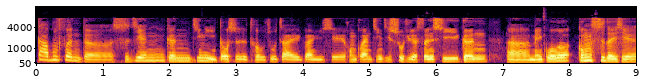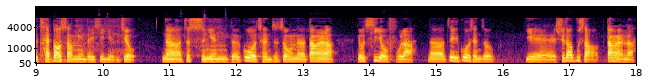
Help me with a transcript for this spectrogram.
大部分的时间跟精力都是投注在关于一些宏观经济数据的分析，跟呃美国公司的一些财报上面的一些研究。那这十年的过程之中呢，当然了，有起有伏啦。那这一过程中也学到不少，当然了，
